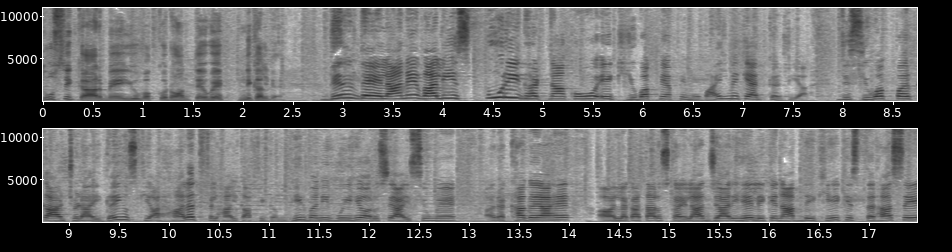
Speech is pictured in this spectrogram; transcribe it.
दूसरी कार में युवक को रौनते हुए निकल गए। दिल दहलाने वाली इस पूरी घटना को एक युवक ने अपने मोबाइल में कैद कर लिया जिस युवक पर कार चढ़ाई गई, उसकी हालत फ़िलहाल काफ़ी गंभीर बनी हुई है और उसे आईसीयू में रखा गया है। लगातार उसका इलाज जारी है, लेकिन आप देखिए किस तरह से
